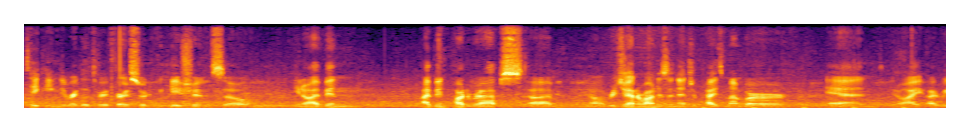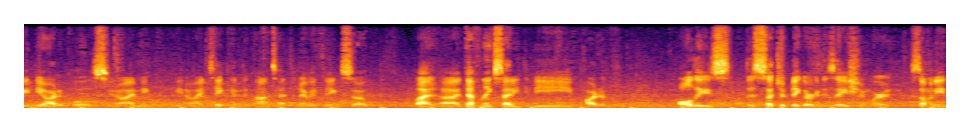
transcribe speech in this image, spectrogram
taking the regulatory affairs certification. So, you know, I've been I've been part of RAPS. Uh, you know, Regeneron is an enterprise member, and you know, I, I read the articles. You know, I make you know I take in the content and everything. So but uh, definitely exciting to be part of all these. This is such a big organization where so many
